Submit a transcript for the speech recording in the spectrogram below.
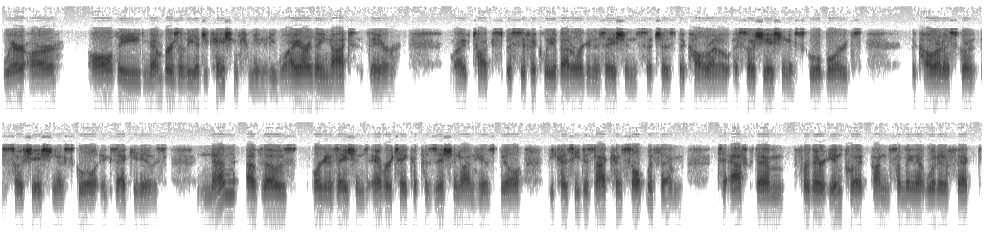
Where are all the members of the education community? Why are they not there? I've talked specifically about organizations such as the Colorado Association of School Boards, the Colorado Association of School Executives. None of those organizations ever take a position on his bill because he does not consult with them to ask them for their input on something that would affect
